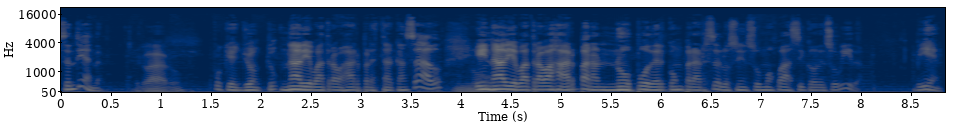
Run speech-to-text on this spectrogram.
¿Se entiende? Claro. Porque yo, nadie va a trabajar para estar cansado y nadie va a trabajar para no poder comprarse los insumos básicos de su vida. Bien.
